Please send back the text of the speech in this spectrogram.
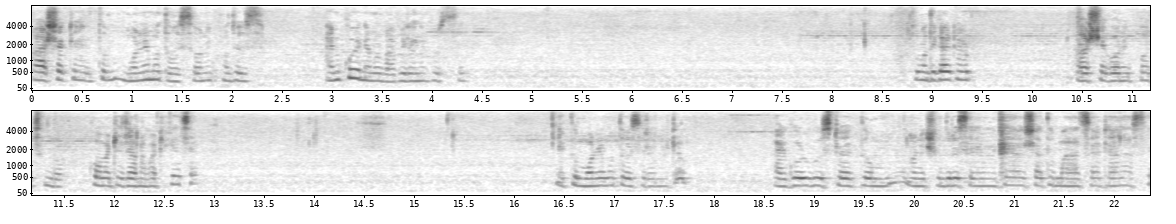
পাট শাকটা একদম মনের মতো হয়েছে, অনেক মজা হয়েছে। আমি করি না, আমার ভাবি রান্না করছে। তোমাদের কার কার পাট শাক অনেক পছন্দ? কমেন্টে জানাবা, ঠিক আছে? একদম মনের মতো হয়েছে রান্নাটা। আর গরু গোসটা একদম অনেক সুন্দর হয়েছে আর সাথে মাছ আর ডাল আছে।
